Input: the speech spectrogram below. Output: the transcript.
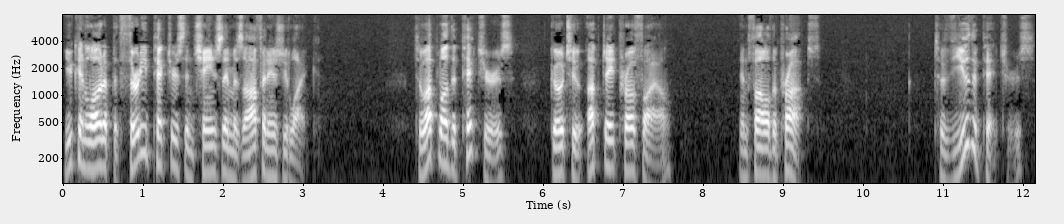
You can load up to 30 pictures and change them as often as you like. To upload the pictures, go to Update Profile and follow the prompts. To view the pictures,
